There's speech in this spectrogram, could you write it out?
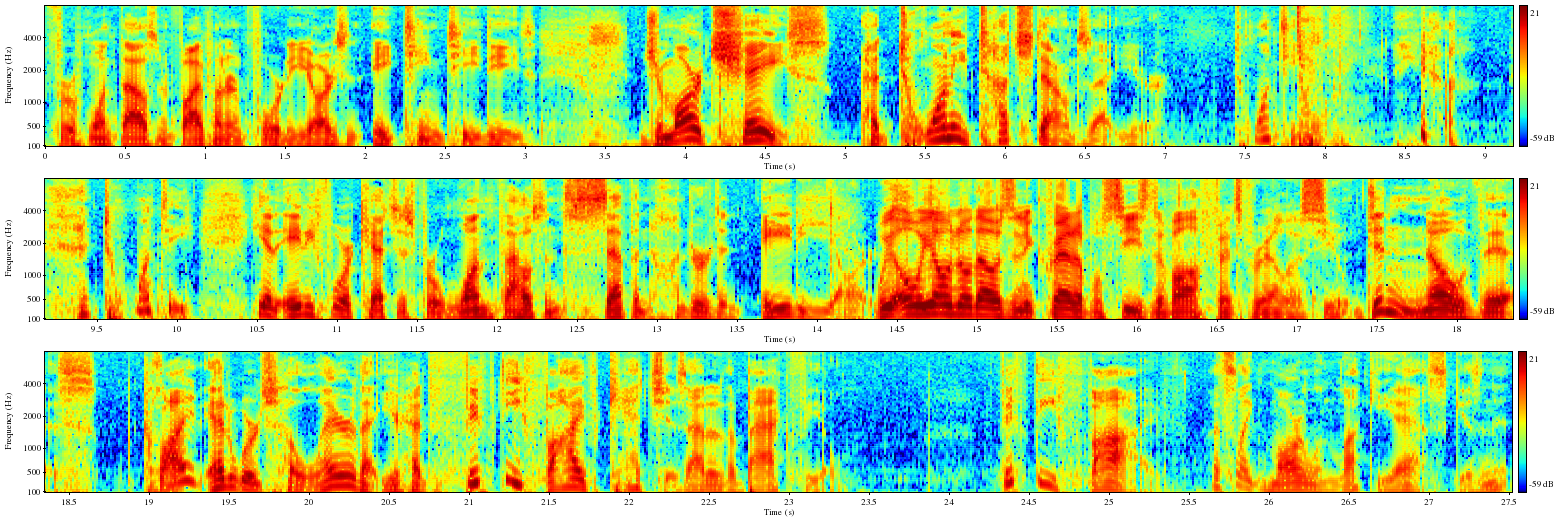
for 1,540 yards and 18 TDs. Ja'Marr Chase had 20 touchdowns that year. 20. yeah. 20. He had 84 catches for 1,780 yards. We, oh, we all know that was an incredible season of offense for LSU. didn't know this. Clyde Edwards Helaire that year had 55 catches out of the backfield. 55. That's like Marlon Lucky esque, isn't it?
